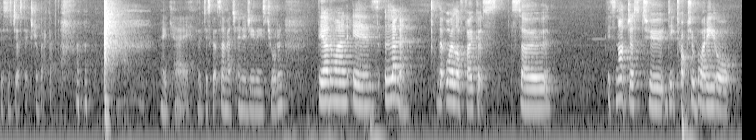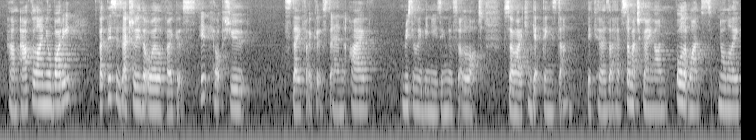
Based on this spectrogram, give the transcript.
this is just extra backup. okay, they've just got so much energy, these children. The other one is lemon, the oil of focus. So it's not just to detox your body or um, alkaline your body, but this is actually the oil of focus. It helps you stay focused, and I've recently been using this a lot so I can get things done because I have so much going on all at once normally,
